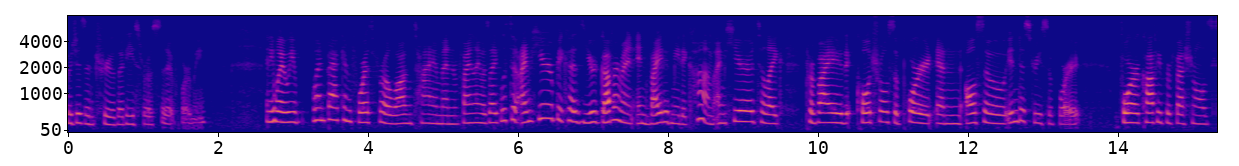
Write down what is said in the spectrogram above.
which isn't true. Doris roasted it for me. Anyway, we went back and forth for a long time and finally I was like, listen, I'm here because your government invited me to come. I'm here to like provide cultural support and also industry support for coffee professionals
